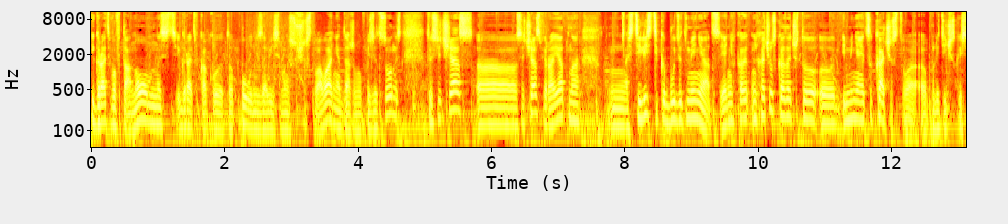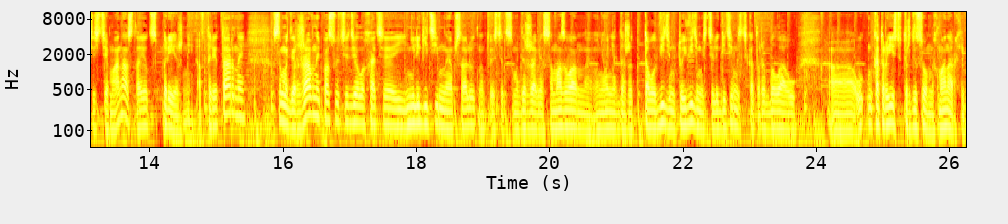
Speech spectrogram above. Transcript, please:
играть в автономность, играть в какое-то полунезависимое существование, даже в оппозиционность, то сейчас, э, сейчас, вероятно, э, стилистика будет меняться. Я не, не хочу сказать, что э, и меняется качество э, политической системы, она остается прежней, авторитарной, самодержавной, по сути дела, хотя и нелегитимной абсолютно абсолютно, то есть это самодержавие самозванное, у него нет даже того видим, той видимости, легитимности, которая была у, э, у которая есть у традиционных монархий.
